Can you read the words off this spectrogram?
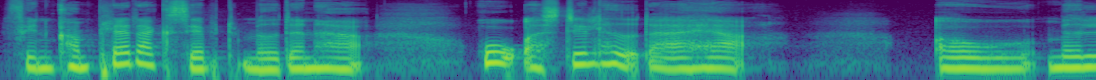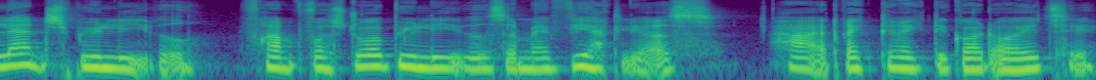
finde komplet accept med den her ro og stillhed, der er her, og med landsbylivet frem for storbylivet, som jeg virkelig også har et rigtig, rigtig godt øje til.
